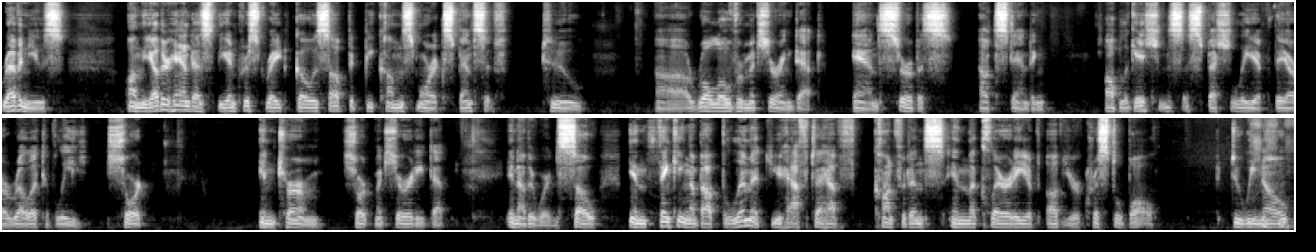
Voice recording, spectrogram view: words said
revenues. On the other hand, as the interest rate goes up, it becomes more expensive to uh, roll over maturing debt and service outstanding obligations, especially if they are relatively short in term, short maturity debt, in other words. So, in thinking about the limit, you have to have confidence in the clarity of, of your crystal ball Do we know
